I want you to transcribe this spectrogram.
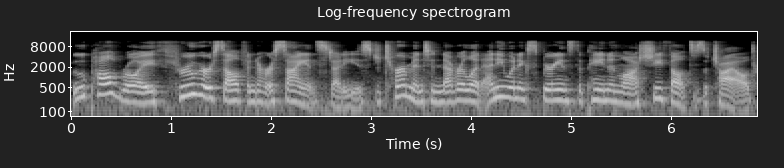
Upal Roy threw herself into her science studies, determined to never let anyone experience the pain and loss she felt as a child.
